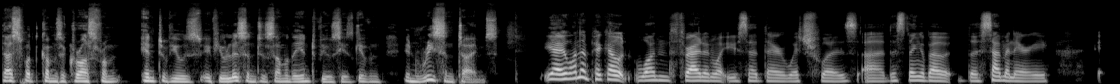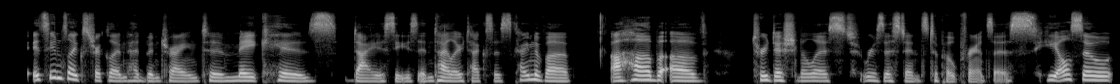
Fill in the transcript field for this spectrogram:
That's what comes across from interviews, if you listen to some of the interviews he's given in recent times. Yeah, I want to pick out one thread in what you said there, which was uh, this thing about the seminary. It seems like Strickland had been trying to make his diocese in Tyler, Texas, kind of a, a hub of traditionalist resistance to Pope Francis. He also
